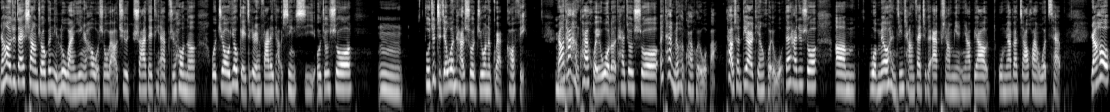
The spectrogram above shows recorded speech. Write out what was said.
然后就在上周跟你录完音，然后我说我要去刷 dating app 之后呢，我就又给这个人发了一条信息，我就说，嗯，我就直接问他说，Do you wanna grab coffee？然后他很快回我了，他就说，哎，他也没有很快回我吧。他好像第二天回我，但他就说，嗯，我没有很经常在这个 app 上面，你要不要？我们要不要交换 WhatsApp？然后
